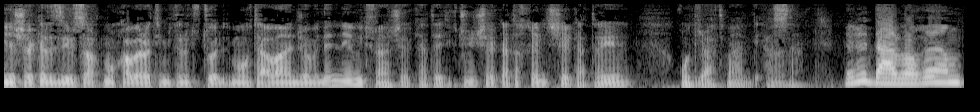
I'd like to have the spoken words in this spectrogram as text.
یه شرکت زیر ساخت مخابراتی می‌تونه تو تولید محتوا انجام بده نمی‌تونن شرکت هایی چون شرکت ها خیلی شرکت های قدرتمندی هستن. ببینید در واقع هم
